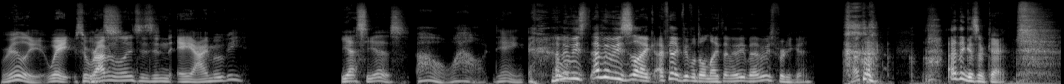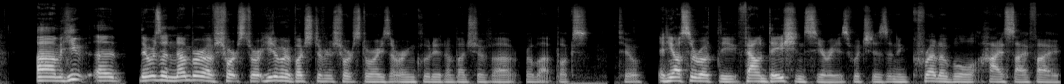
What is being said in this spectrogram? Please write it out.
Really? Wait, so Yes. Robin Williams is in an AI movie? Yes, he is. Oh wow, dang. That movie's that movie's like I feel like people don't like that movie, but that movie's pretty good. Okay. I think it's okay. Um, he uh, there was a number of short stories. He wrote a bunch of different short stories that were included in a bunch of uh, robot books too. And he also wrote the Foundation series, which is an incredible high sci-fi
